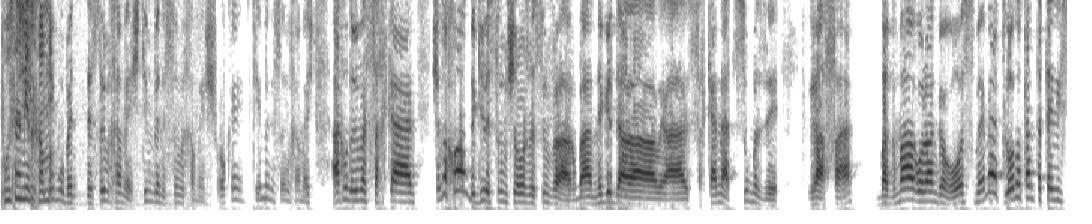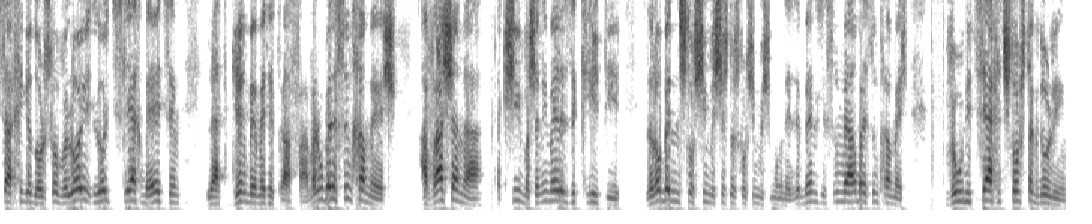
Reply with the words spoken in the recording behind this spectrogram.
פה זה המלחמה. טים הוא בן 25, טים בן 25, אוקיי? טים בן 25. אנחנו מדברים על שחקן שנכון, בגיל 23 ו-24, נגד השחקן העצום הזה, רפה, בגמר רולנד גרוס, באמת, לא נתן את הטניס הכי גדול שלו, ולא לא הצליח בעצם לאתגר באמת את רפה. אבל הוא בן 25, עברה שנה, תקשיב, בשנים האלה זה קריטי, זה לא בין 36 ל-38, זה בין 24 ל-25, והוא ניצח את שלושת הגדולים.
